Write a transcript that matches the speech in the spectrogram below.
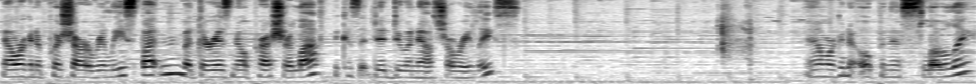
Now we're going to push our release button, but there is no pressure left because it did do a natural release. And we're going to open this slowly.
